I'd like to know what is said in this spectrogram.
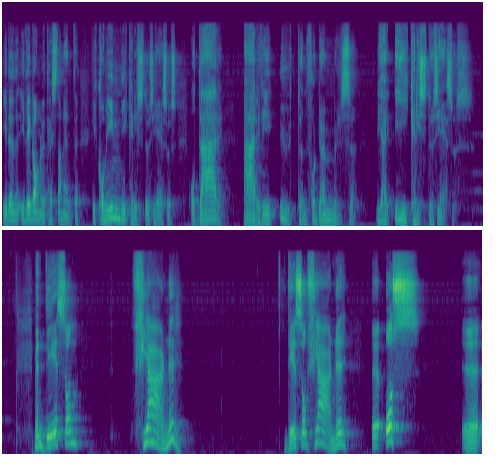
i, den, i Det gamle testamentet. Vi kom inn i Kristus Jesus, og der er vi uten fordømmelse vi er i Kristus Jesus. Men det som fjerner Det som fjerner eh, oss eh,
